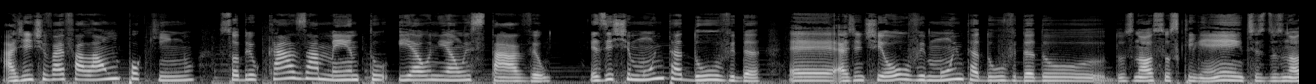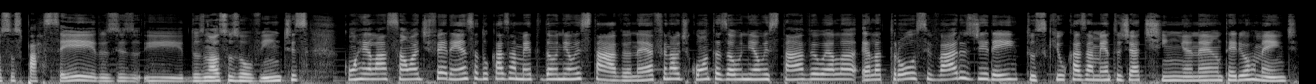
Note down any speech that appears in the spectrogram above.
a gente vai falar um pouquinho sobre o casamento e a união estável. Existe muita dúvida, é, a gente ouve muita dúvida do, dos nossos clientes, dos nossos parceiros e, e, dos nossos ouvintes com relação à diferença do casamento e da união estável, né? Afinal de contas, a união estável ela, ela trouxe vários direitos que o casamento já tinha, né, anteriormente.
